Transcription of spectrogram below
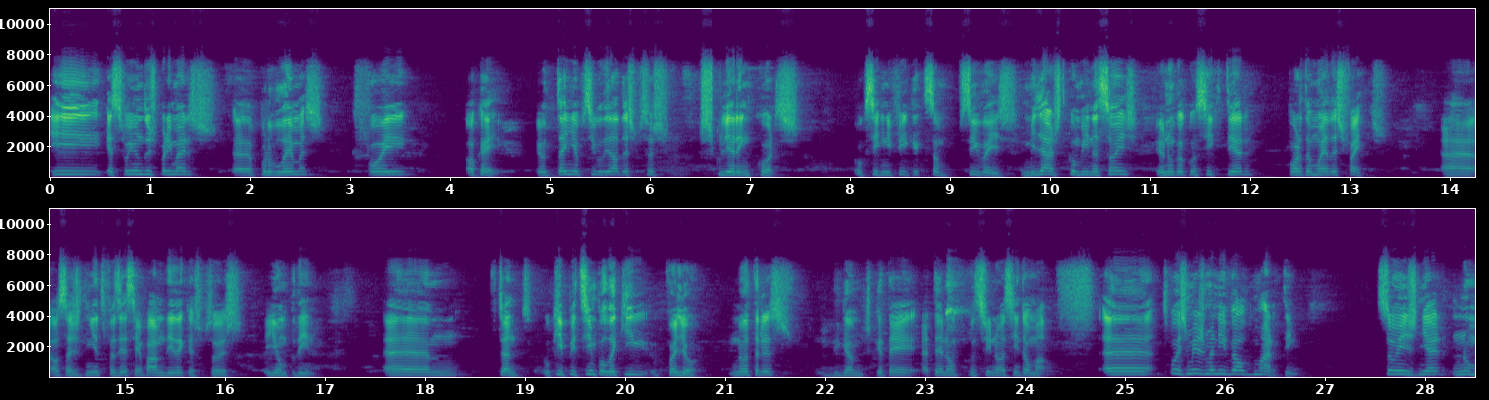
e esse foi um dos primeiros problemas que foi, ok, eu tenho a possibilidade das pessoas escolherem cores o que significa que são possíveis milhares de combinações, eu nunca consigo ter porta-moedas feitos. Uh, ou seja, tinha de fazer sempre à medida que as pessoas iam pedindo. Um, portanto, o Keep It Simple aqui falhou. Noutras, digamos que até, até não funcionou assim tão mal. Uh, depois, mesmo a nível de marketing, sou engenheiro, não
